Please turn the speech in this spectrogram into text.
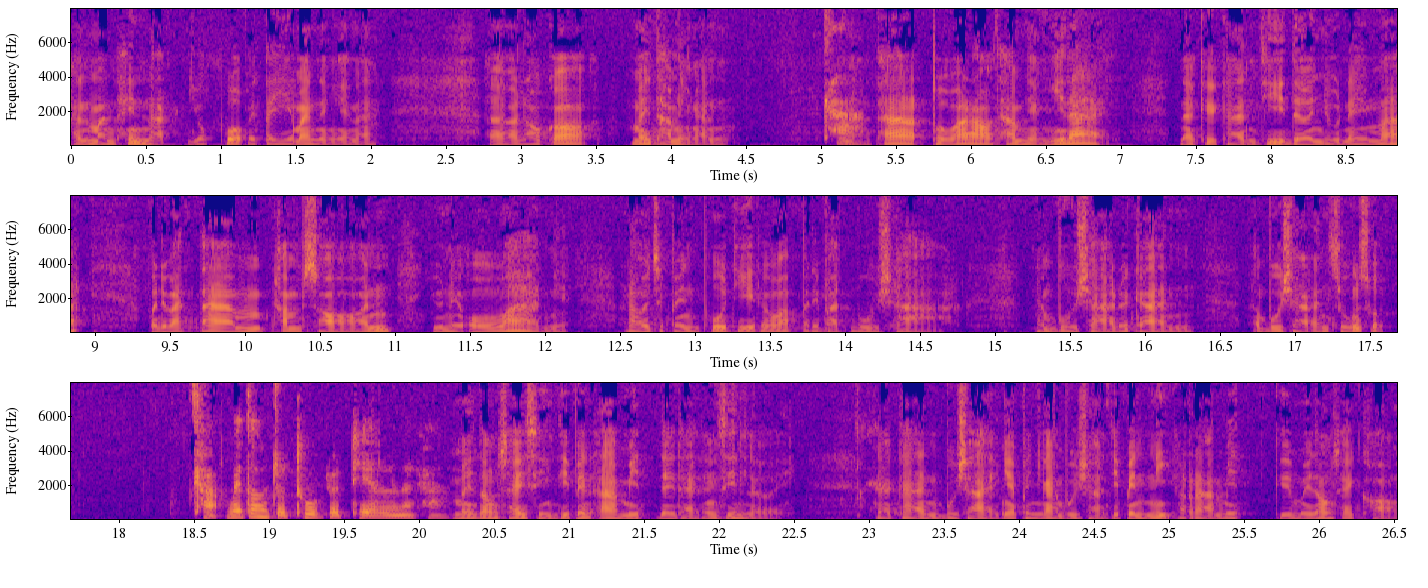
อันมันให้หนักยกพวกไปตีมันอย่างเงี้ยนะเอ่อเราก็ไม่ทำอย่างนั้นค่ะนะ ถ้าเผื่อว่าเราทำอย่างนี้ได้นะคือการที่เดินอยู่ในมรรคปฏิบัติตามคำสอนอยู่ในโอวาทเนี่ยเราจะเป็นผู้ที่เรียกว่าปฏิบัติบูชานำบูชาด้วยการบูชาอันสูงสุด ค่ะ ไม่ต้องจุดธูปจุดเทียนแล้วนะคะ ไม่ต้องใช้สิ่งที่เป็นอามิตรใด ๆ ทั้งสิ้นเลยนะการบูชาอย่างเงี้ยเป็นการบูชาที่เป็นนิรามิตคือไม่ต้องใช้ของ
